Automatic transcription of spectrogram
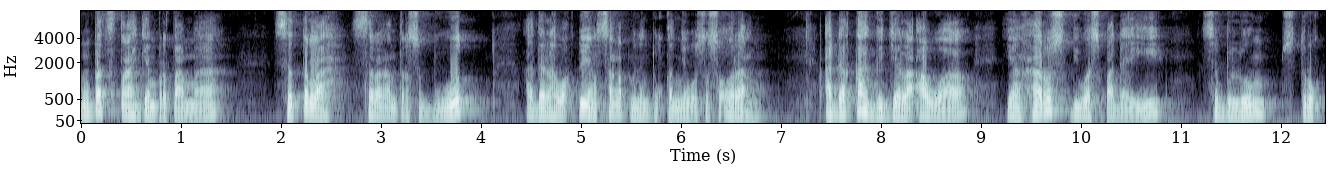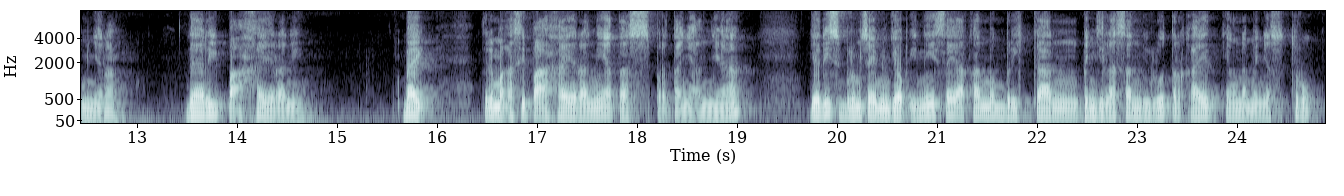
empat setengah jam pertama setelah serangan tersebut adalah waktu yang sangat menentukan nyawa seseorang. Adakah gejala awal yang harus diwaspadai sebelum stroke menyerang? Dari Pak Khairani. Baik, Terima kasih Pak Khairani atas pertanyaannya. Jadi sebelum saya menjawab ini saya akan memberikan penjelasan dulu terkait yang namanya stroke.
